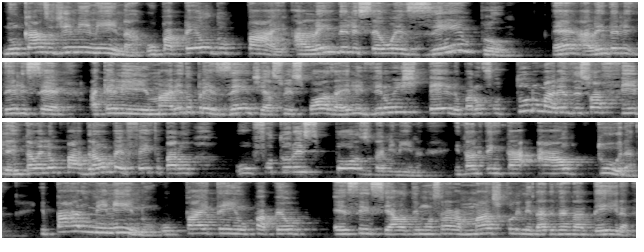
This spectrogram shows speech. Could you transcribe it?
No caso de menina, o papel do pai, além dele ser o exemplo né? Além dele, dele ser aquele marido presente à sua esposa, ele vira um espelho para o futuro marido de sua filha. Então, ele é um padrão perfeito para o, o futuro esposo da menina. Então, ele tem que estar à altura. E para o menino, o pai tem o papel essencial de mostrar a masculinidade verdadeira,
